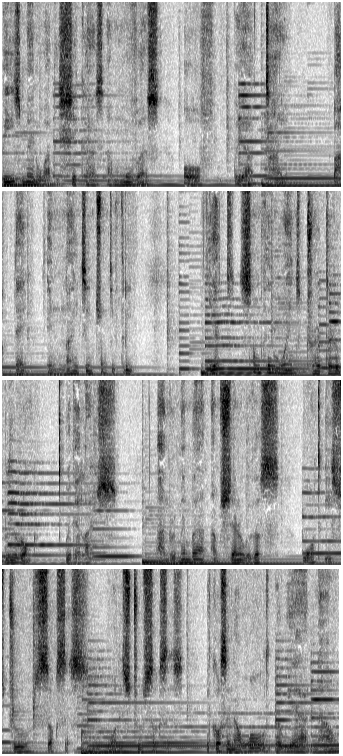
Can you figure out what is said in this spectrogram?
These men were the shakers and movers of their time back then in 1923 Yet something went terribly wrong with their lives. And remember, I'm sharing with us what is true success. What is true success? Because in our world that we are now,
